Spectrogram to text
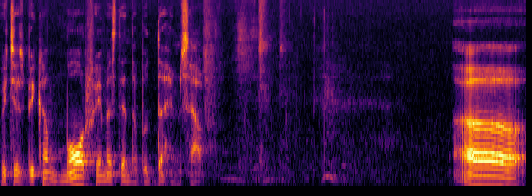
which has become more famous than the Buddha himself. Uh,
